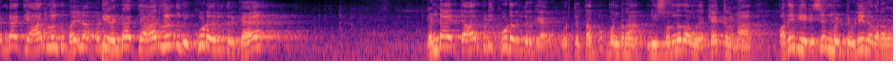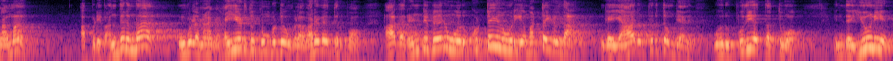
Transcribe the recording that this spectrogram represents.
ரெண்டாயிரத்தி ஆறுலேருந்து பயிலாப்படி ரெண்டாயிரத்தி ஆறுலேருந்து நீ கூட இருந்திருக்க. ரெண்டாயிரத்தி ஆறு படி கூட இருந்திருக்க. ஒருத்தன் தப்பு பண்ணுறான் நீ சொன்னதை அவங்க கேட்கலனா பதவியை ரிசைன் பண்ணிட்டு வெளியில் வரவனாமா? அப்படி வந்திருந்தா உங்களை நாங்கள் கையெடுத்து கும்பிட்டு உங்களை வரவேற்றிருப்போம். ஆக ரெண்டு பேரும் ஒரு குட்டையில் உரிய மட்டைகள் தான். இங்கே யாரும் திருத்த முடியாது. ஒரு புதிய தத்துவம். இந்த யூனியன்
